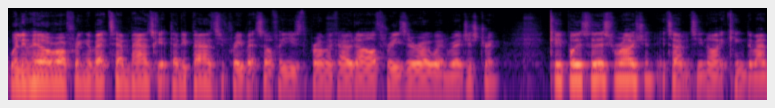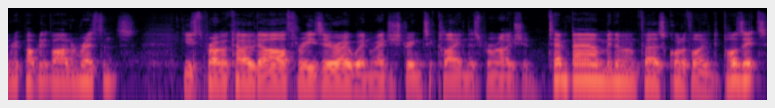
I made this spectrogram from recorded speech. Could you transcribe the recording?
William Hill are offering a bet £10, get £30 in free bets offer. Use the promo code R30 when registering. Key points for this promotion it's open to United Kingdom and Republic of Ireland residents. Use the promo code R30 when registering to claim this promotion. £10 minimum first qualifying deposit.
